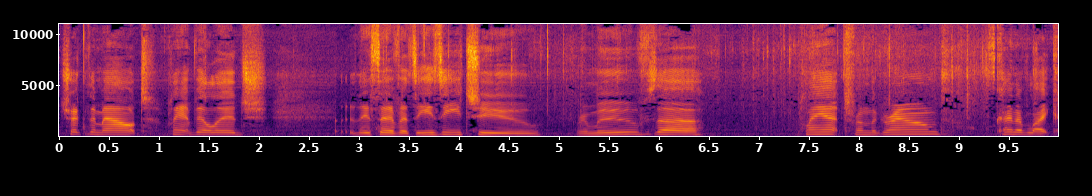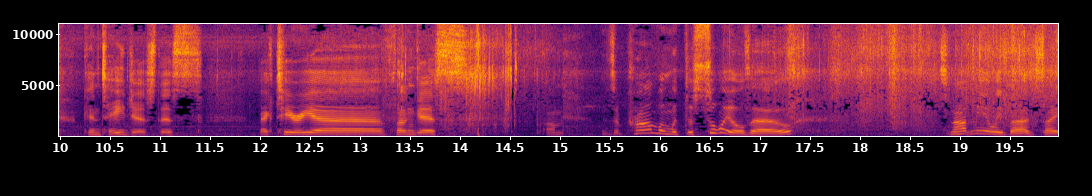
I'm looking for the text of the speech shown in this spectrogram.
Check them out. Plant Village. They said if it's easy to remove the plant from the ground, it's kind of like contagious. This bacteria, fungus. Um, there's a problem with the soil though it's not mealybugs. I,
